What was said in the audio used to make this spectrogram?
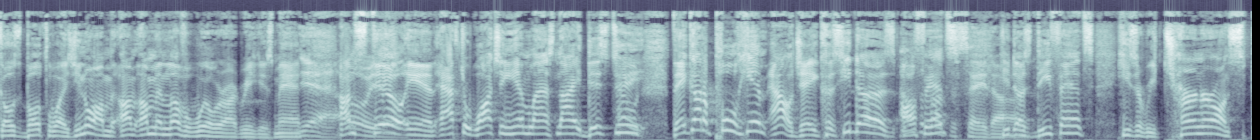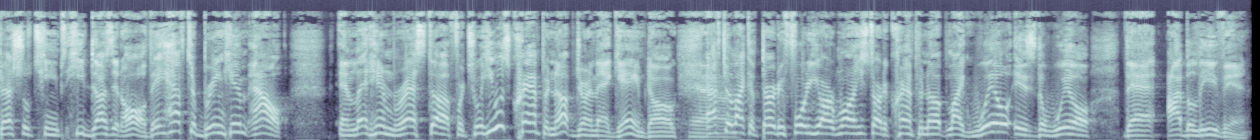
goes both ways. You know, I'm I'm, I'm in love with Will Rodriguez, man. Yeah. I'm Oh, still in. After watching him last night, this dude, Hey. they got to pull him out, Jay, because he does I was about offense. to say. He does defense. He's a returner on special teams. He does it all. They have to bring him out. And let him rest up for two. He was cramping up during that game, dog. Yeah. After like a 30, 40 yard run, he started cramping up. Like, Will is the Will that I believe in.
